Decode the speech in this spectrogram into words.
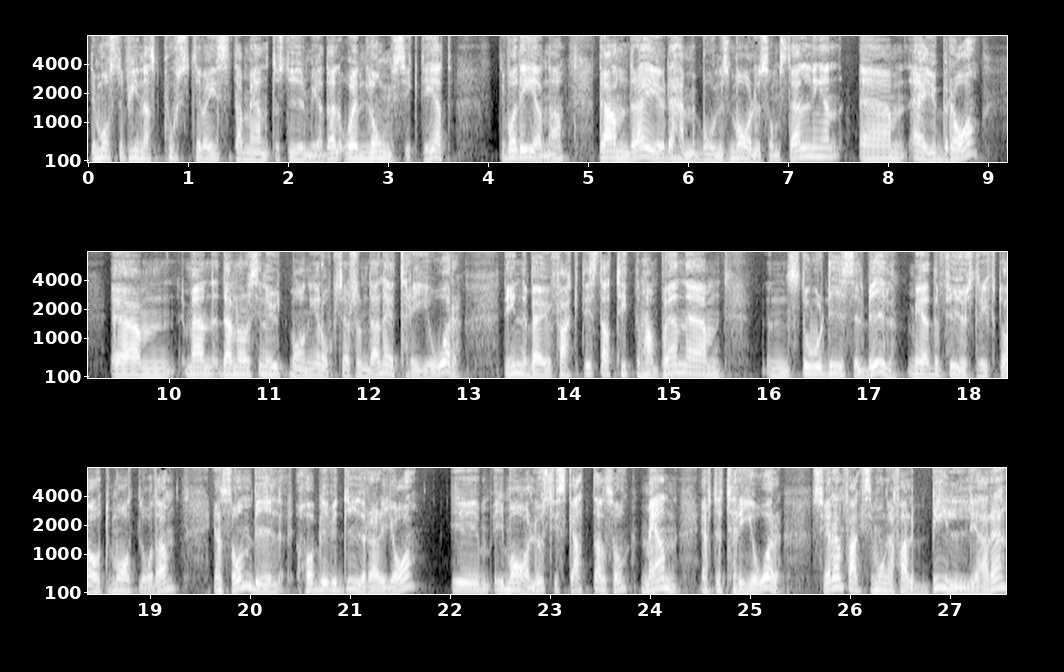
det måste finnas positiva incitament och styrmedel och en långsiktighet. Det var det ena. Det andra är ju det här med bonus malus-omställningen eh, är ju bra. Ehm, men den har sina utmaningar också eftersom den är tre år. Det innebär ju faktiskt att tittar man på en, ehm, en stor dieselbil med fyrhjulsdrift och automatlåda. En sån bil har blivit dyrare, ja, i, i malus, i skatt alltså. Men efter tre år så är den faktiskt i många fall billigare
